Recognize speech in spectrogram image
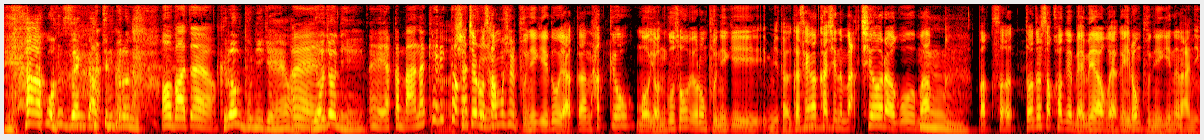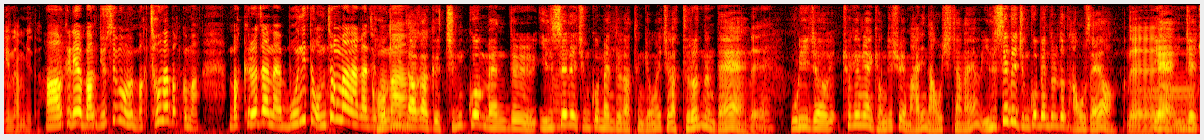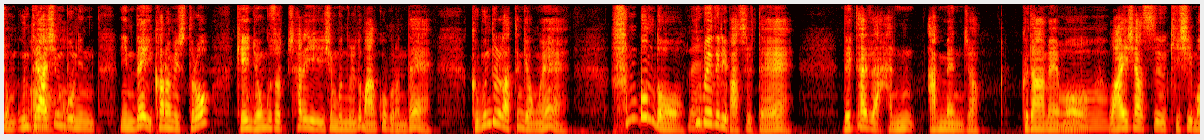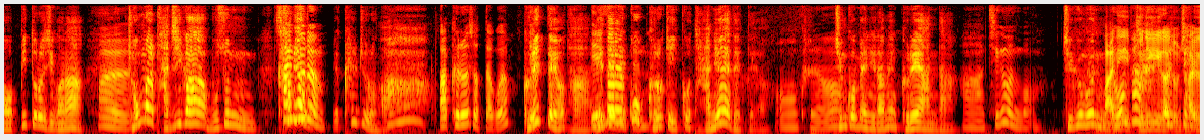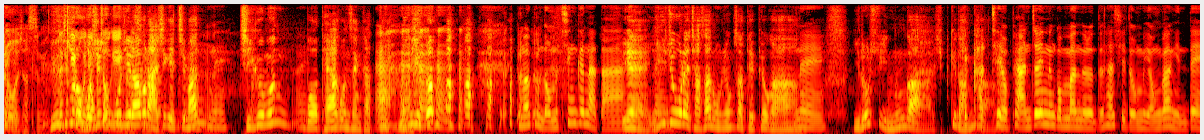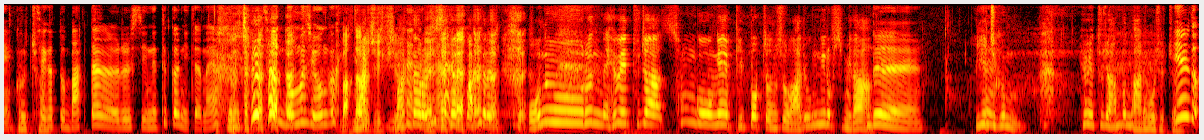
대학원생 같은 그런 어 맞아요. 그런 분위기예요. 네. 여전히. 네, 약간 만화 캐릭터 어, 실제로 같이. 사무실 분위기도 약간 학교, 뭐 연구소 이런 분위기입니다. 그러니까 생각하시는 막 치열하고 막 음. 막 서- 떠들썩하게 매매하고 약간 이런 분위기는 아니긴 합니다. 아 그래요 막 뉴스 보면 막 전화 받고 막 막 그러잖아요 모니터 엄청 많아가지고 막 거기다가 그 증권맨들 1세대 증권맨들 같은 경우에 제가 들었는데 네. 우리 저 최경련의 경제쇼에 많이 나오시잖아요. 1세대 증권맨들도 나오세요. 네. 예, 이제 좀 은퇴하신 어. 분인데 이카노미스트로 개인 연구소 차리신 분들도 많고 그런데 그분들 같은 경우에 한 번도 네. 후배들이 봤을 때 넥타이를 안 안맨 적, 그 다음에 뭐 어. 와이셔츠 깃이 뭐 삐뚤어지거나 네. 정말 바지가 무슨 칼주름. 사명- 예, 칼주름. 아 그러셨다고요? 그랬대요 다. 일 옛날에는 세대 꼭 때는. 그렇게 입고 다녀야 됐대요. 어 그래요. 증권맨이라면 그래야 한다. 아 지금은 뭐 지금은 많이 너무 분위기가 좀 자유로워졌습니다. 특히 운영 쪽이 분이라면 그렇습니다. 아시겠지만 네. 지금은 네. 뭐 대학원생 같다. 뭐 이런. 그만큼 너무 친근하다. 예, 네. 이조원의 자산 운용사 대표가 네. 이럴 수 있는가 싶기도 합니다. 가- 제 옆에 앉아 있는 것만으로도 사실 너무 영광인데 그렇죠. 제가 또 막 다룰 수 있는 특권 있잖아요. 그렇죠. 참 너무 좋은 것 같아요. 막 다뤄 주십시오. 막 다뤄주세요. 막 다뤄. 오늘은 해외 투자 성공의 비법 전수 아주 흥미롭습니다. 네. 이게 지금 해외 투자 한 번도 안 해보셨죠? 일도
